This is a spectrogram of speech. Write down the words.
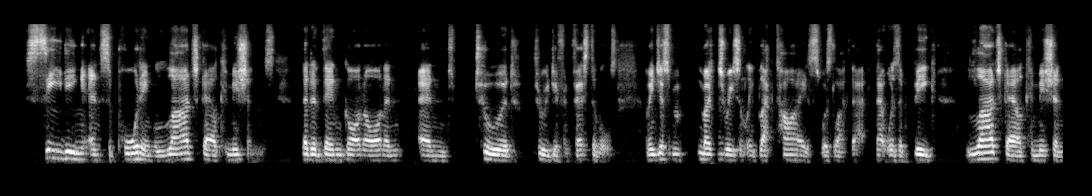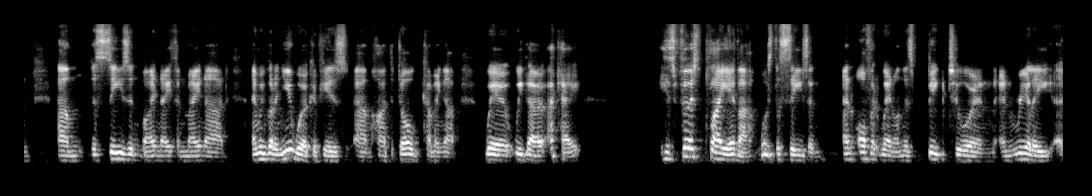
seeding and supporting large scale commissions that have then gone on and, and toured through different festivals. I mean, just most recently, Black Ties was like that. That was a big, large scale commission, um, the season by Nathan Maynard. And we've got a new work of his, um, Hide the Dog, coming up, where we go, okay, his first play ever was the season and off it went on this big tour and, and really uh,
